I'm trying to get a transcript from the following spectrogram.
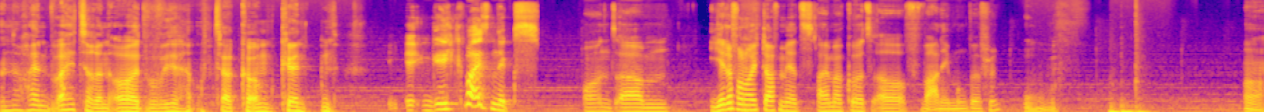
noch einen weiteren Ort, wo wir unterkommen könnten? Ich, ich weiß nix. Und ähm, jeder von euch darf mir jetzt einmal kurz auf Wahrnehmung würfeln. Uh. Oh.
